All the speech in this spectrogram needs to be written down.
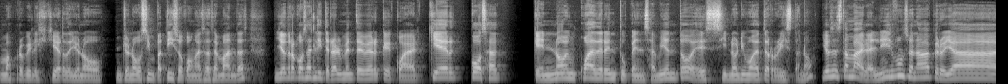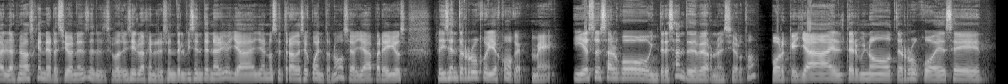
más propio de la izquierda, yo no, yo no simpatizo con esas demandas. Y otra cosa es literalmente ver que cualquier cosa que no encuadre en tu pensamiento es sinónimo de terrorista, ¿no? Y eso está mal. Al inicio funcionaba, pero ya las nuevas generaciones, se podría decir la generación del bicentenario, ya, ya no se traga ese cuento, ¿no? O sea, ya para ellos le dicen terruco y es como que me. Y eso es algo interesante de ver, ¿no es cierto? Porque ya el término terruco, ese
